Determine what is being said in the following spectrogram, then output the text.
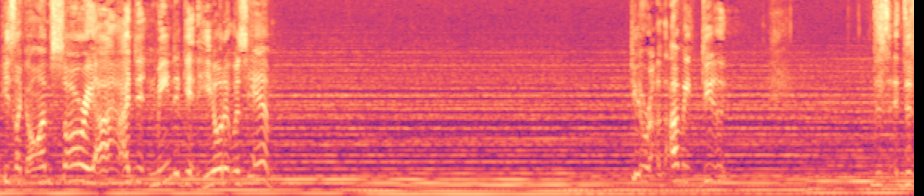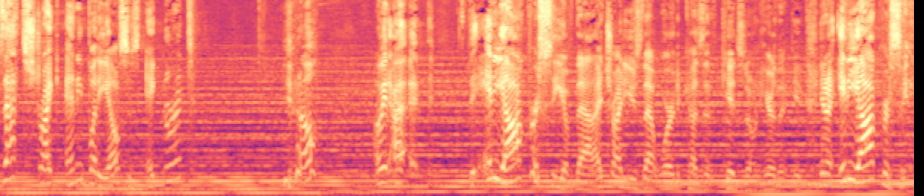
he's like, oh, I'm sorry. I, I didn't mean to get healed. It was him. Do you, I mean, do does, does that strike anybody else as ignorant? You know? I mean, I, the idiocracy of that. I try to use that word because the kids don't hear that. You know, idiocracy.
